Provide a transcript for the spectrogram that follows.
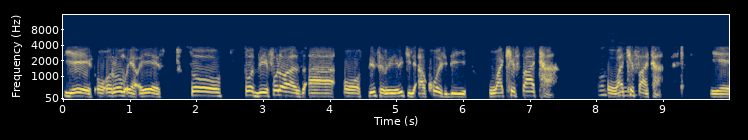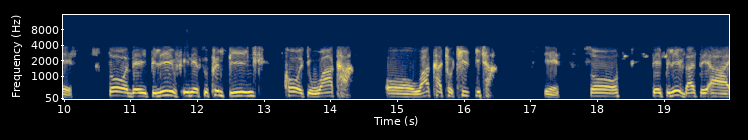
yes, or Oromo, yeah, yes. So, so the followers are, of this religion are called the Wakefata Okay. or Wakefata. Yes. So they believe in a supreme being called Waka. or Waka Tokicha. Yes. So they believe that they are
